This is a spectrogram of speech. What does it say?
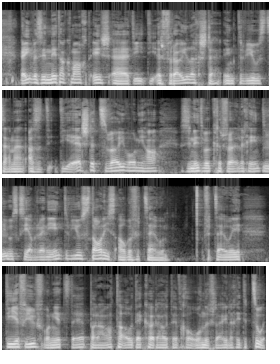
Nein, was ich nicht habe gemacht ist, äh, die, die erfreulichsten Interviews zusammen. Also die, die ersten zwei, die ich habe, sind nicht wirklich erfreuliche Interviews mhm. gewesen. Aber wenn ich Interview-Stories aber erzähle, erzähle ich die fünf, die ich jetzt äh, parat habe, und dann gehört halt einfach auch unerfreuliche dazu.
